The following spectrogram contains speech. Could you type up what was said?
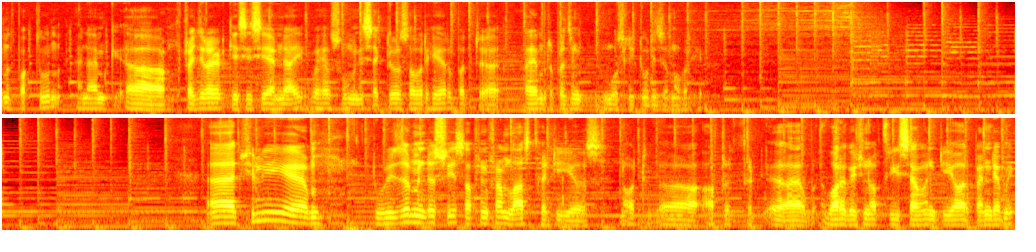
Ahmed Pakthoon and I'm uh, treasurer at KCC and I. We have so many sectors over here, but uh, I am representing mostly tourism over here. Uh, actually, um, tourism industry is suffering from last 30 years, not uh, after 30, uh, of 370 or pandemic.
